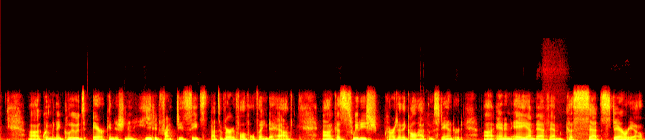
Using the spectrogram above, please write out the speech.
Uh, equipment includes air conditioning, heated front seats. That's a very Volvo thing to have, because uh, Swedish cars, I think, all had them standard, uh, and an AM/FM cassette stereo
